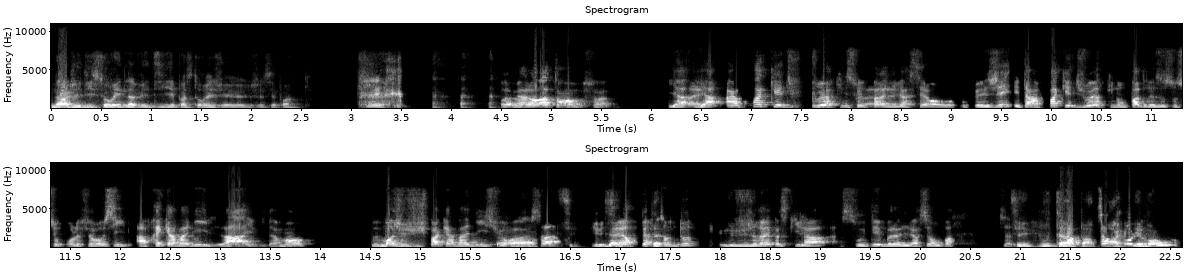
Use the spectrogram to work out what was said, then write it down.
Non, j'ai dit Sorin l'avait dit et Pastore, je, je sais pas. Ouais. ouais, mais alors attends, enfin, il y, a, ouais. y a un paquet de joueurs qui ne souhaitent ouais. pas l'anniversaire au, au, PSG et tu as un paquet de joueurs qui n'ont pas de réseaux sociaux pour le faire aussi. Après Cavani, là, évidemment, mais moi, je juge pas Cavani sur euh, ça. D'ailleurs, personne d'autre le jugerait parce qu'il a souhaité bon anniversaire ou pas. C'est boutade par rapport à Clément.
